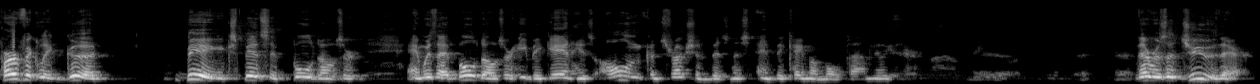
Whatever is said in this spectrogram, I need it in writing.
perfectly good, big, expensive bulldozer. And with that bulldozer, he began his own construction business and became a multimillionaire. There was a Jew there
